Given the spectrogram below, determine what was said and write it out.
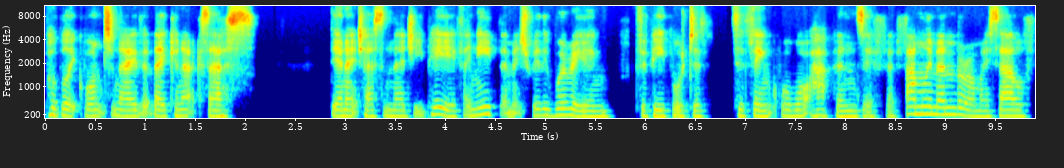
public want to know that they can access the NHS and their GP if they need them. It's really worrying for people to to think, well, what happens if a family member or myself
